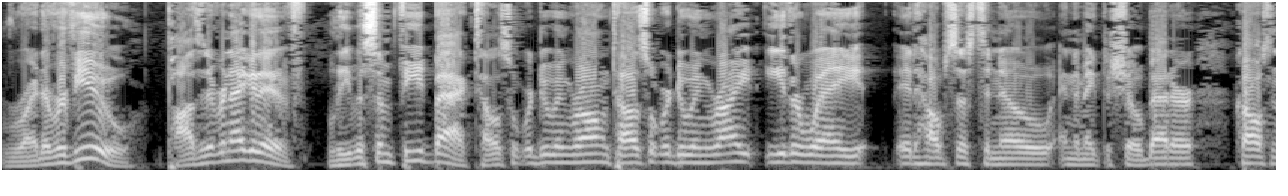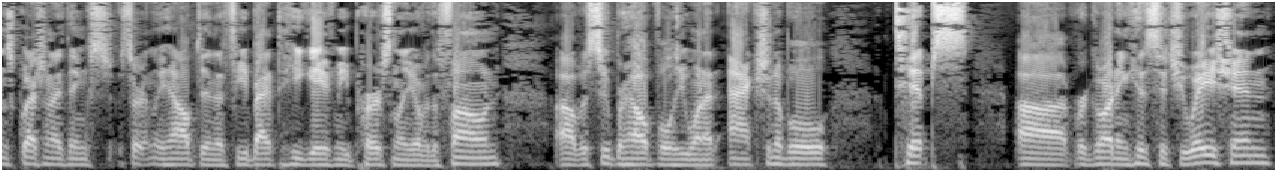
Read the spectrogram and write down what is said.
write a review, positive or negative. Leave us some feedback. Tell us what we're doing wrong. Tell us what we're doing right. Either way, it helps us to know and to make the show better. Carlson's question, I think, certainly helped, and the feedback that he gave me personally over the phone uh, was super helpful. He wanted actionable tips uh, regarding his situation.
